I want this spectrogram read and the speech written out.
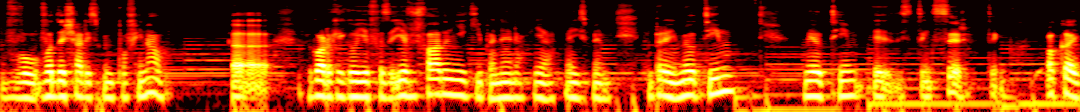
Vou, vou deixar isso mesmo para o final. Uh, agora o que é que eu ia fazer? Ia-vos falar da minha equipa, não era? Yeah, é isso mesmo. Então peraí, meu time. Meu time. É, isso tem que ser. Tem que... Ok.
